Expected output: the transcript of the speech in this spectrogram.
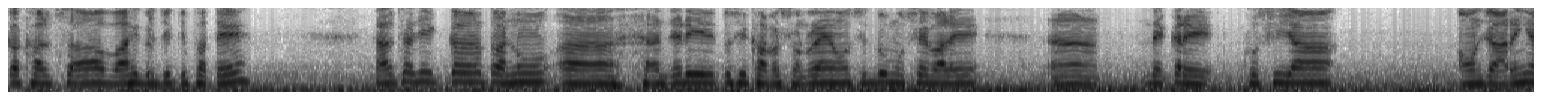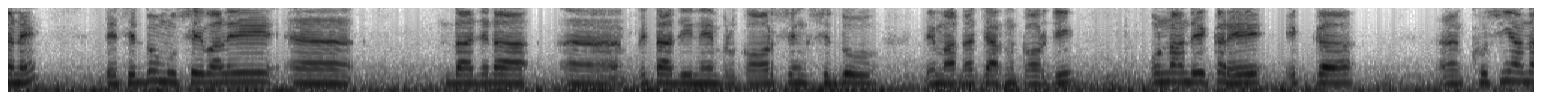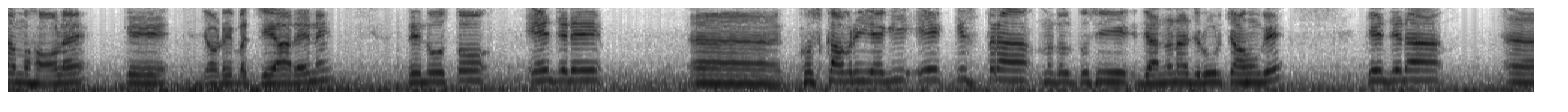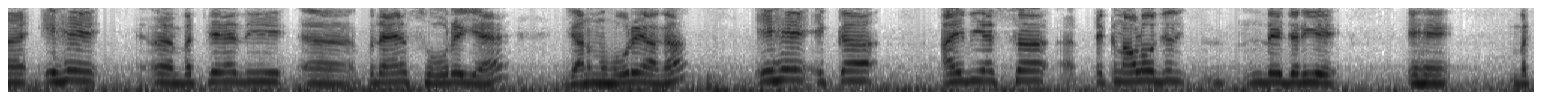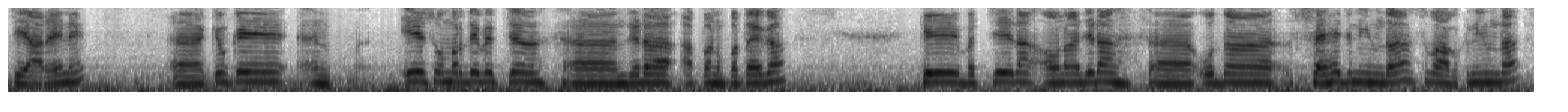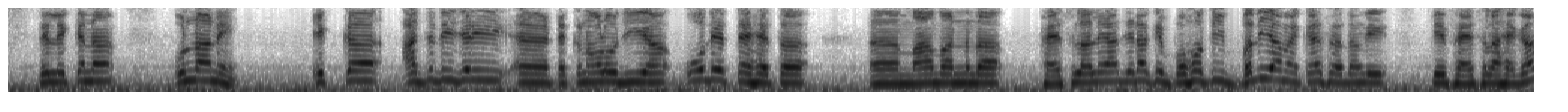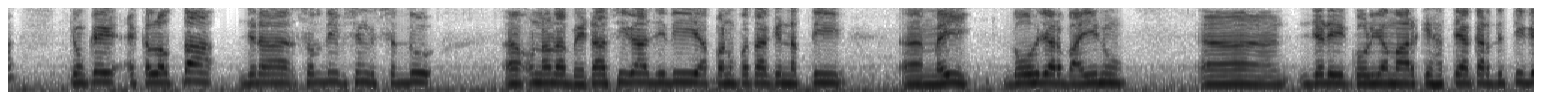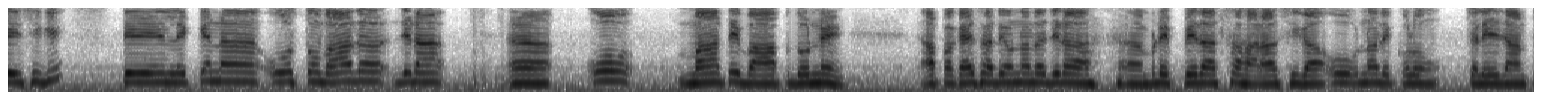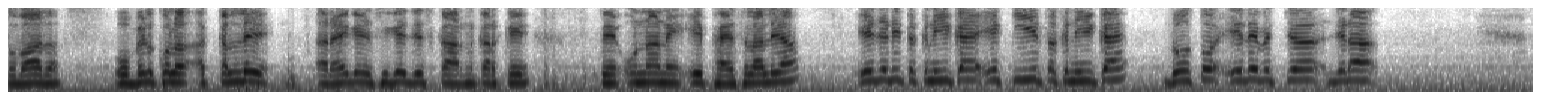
ਕਾ ਖਾਲਸਾ, ਵਾਹਿਗੁਰੂ ਜੀ ਕੀ ਫਤਿਹ। ਖਾਲਸਾ ਜੀ, ਇੱਕ ਤੁਹਾਨੂੰ ਜਿਹੜੀ ਤੁਸੀਂ ਖਬਰ ਸੁਣ ਰਹੇ ਹੋ, ਸਿੱਧੂ ਮੂਸੇ ਵਾਲੇ ਦੇ ਘਰੇ ਖੁਸ਼ੀਆਂ ਆਉਣ ਜਾ ਰਹੀਆਂ ਨੇ ਤੇ ਸਿੱਧੂ ਮੂਸੇ ਵਾਲੇ ਦਾ ਜਿਹੜਾ ਪਿਤਾ ਜੀ ਨੇ ਬਲਕੌਰ ਸਿੰਘ ਸਿੱਧੂ ਤੇ ਮਾਤਾ ਚਰਨ ਕੌਰ ਜੀ, ਉਹਨਾਂ ਦੇ ਘਰੇ ਇੱਕ ਖੁਸ਼ੀਆਂ ਦਾ ਮਾਹੌਲ ਹੈ ਕਿ ਜੋੜੇ ਬੱਚੇ ਆ ਰਹੇ ਨੇ। ਤੇ ਦੋਸਤੋ ਇਹ ਜਿਹੜੇ ਖੁਸ਼ਖਬਰੀ ਹੈਗੀ, ਇਹ ਕਿਸ ਤਰ੍ਹਾਂ ਮਤਲਬ ਤੁਸੀਂ ਜਾਣਨਾ ਜ਼ਰੂਰ ਚਾਹੋਗੇ ਕਿ ਜਿਹੜਾ ਇਹ ਬੱਚੇ ਦੀ ਪਦੈਸ ਹੋ ਰਹੀ ਹੈ, ਜਨਮ ਹੋ ਰਿਹਾਗਾ, ਇਹ ਇੱਕ ਆਈਬੀਐਸ ਟੈਕਨੋਲੋਜੀ ਦੇ ਜ਼ਰੀਏ ਇਹ ਬੱਚੇ ਆ ਰਹੇ ਨੇ ਕਿਉਂਕਿ ਇਸ ਉਮਰ ਦੇ ਵਿੱਚ ਜਿਹੜਾ ਆਪਾਂ ਨੂੰ ਪਤਾ ਹੈਗਾ ਕਿ ਬੱਚੇ ਦਾ ਆਉਣਾ ਜਿਹੜਾ ਉਦਾਂ ਸਹਿਜ ਨਹੀਂ ਹੁੰਦਾ ਸੁਭਾਵਿਕ ਨਹੀਂ ਹੁੰਦਾ। ਤੇ ਲੇਕਿਨ ਉਹਨਾਂ ਨੇ ਇੱਕ ਅੱਜ ਦੀ ਜਿਹੜੀ ਟੈਕਨੋਲੋਜੀ ਆ ਉਹਦੇ ਤਹਿਤ ਮਾਂ ਬਣਨ ਦਾ ਫੈਸਲਾ ਲਿਆ ਜਿਹੜਾ ਕਿ ਬਹੁਤ ਹੀ ਵਧੀਆ ਮੈਂ ਕਹਿ ਸਕਦਾਂਗੇ ਕਿ ਫੈਸਲਾ ਹੈਗਾ। ਕਿਉਂਕਿ ਇਕਲੌਤਾ ਜਿਹੜਾ ਸੁਭਦੀਪ ਸਿੰਘ ਸਿੱਧੂ ਉਹਨਾਂ ਦਾ ਬੇਟਾ ਸੀਗਾ ਜਿਹਦੀ ਆਪਾਂ ਨੂੰ ਪਤਾ ਕਿ 29 ਅਹ, ਮਈ 2022 ਨੂੰ ਜਿਹੜੀ ਗੋਲੀਆਂ ਮਾਰ ਕੇ ਹੱਤਿਆ ਕਰ ਦਿੱਤੀ ਗਈ ਸੀਗੀ। ਤੇ ਲੇਕਿਨ ਉਸ ਤੋਂ ਬਾਅਦ ਜਿਹੜਾ ਉਹ ਮਾਂ ਤੇ ਬਾਪ ਦੋਨੇ ਆਪਾਂ ਕਹਿ ਸਕਦੇ ਉਹਨਾਂ ਦਾ ਜਿਹੜਾ ਅਹ, ਬੁਢੇਪੇ ਦਾ ਸਹਾਰਾ ਸੀਗਾ ਉਹ ਉਹਨਾਂ ਦੇ ਕੋਲੋਂ ਚਲੇ ਜਾਣ ਤੋਂ ਬਾਅਦ ਉਹ ਬਿਲਕੁਲ ਇਕੱਲੇ ਰਹਿ ਗਏ ਸੀਗੇ ਜਿਸ ਕਾਰਨ ਕਰਕੇ ਤੇ ਉਹਨਾਂ ਨੇ ਇਹ ਫੈਸਲਾ ਲਿਆ। ਇਹ ਜਿਹੜੀ ਤਕਨੀਕ ਹੈ ਇਹ ਕੀ ਤਕਨੀਕ ਹੈ? ਦੋਸਤੋ ਇਹਦੇ ਵਿੱਚ ਜਿਹੜਾ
